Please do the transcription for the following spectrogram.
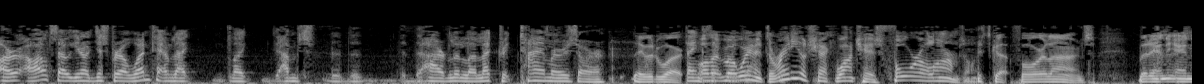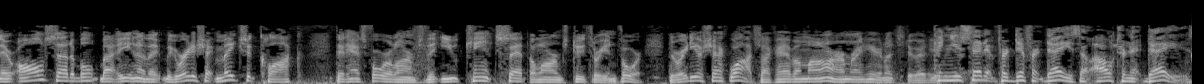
or also, you know, just for a one time, like like I'm the, the, the, our little electric timers or They would work. Well, well we wait a minute. The Radio Shack watch has four alarms on it. It's got four alarms, but And, and they're all settable by you know the, the Radio Shack makes a clock that has four alarms that you can't set alarms two, three, and four. The Radio Shack watch, like I have on my arm right here. Let's do it. Here Can you set it for different days, so alternate days?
